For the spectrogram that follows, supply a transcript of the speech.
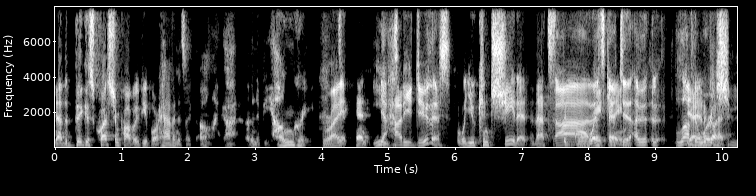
Now, the biggest question probably people are having is like, oh my god, I'm going to be hungry. Right. I can't eat. Yeah. How do you do this? Well, you can cheat it. That's the ah, great thing. To, I uh, love yeah, the word cheat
